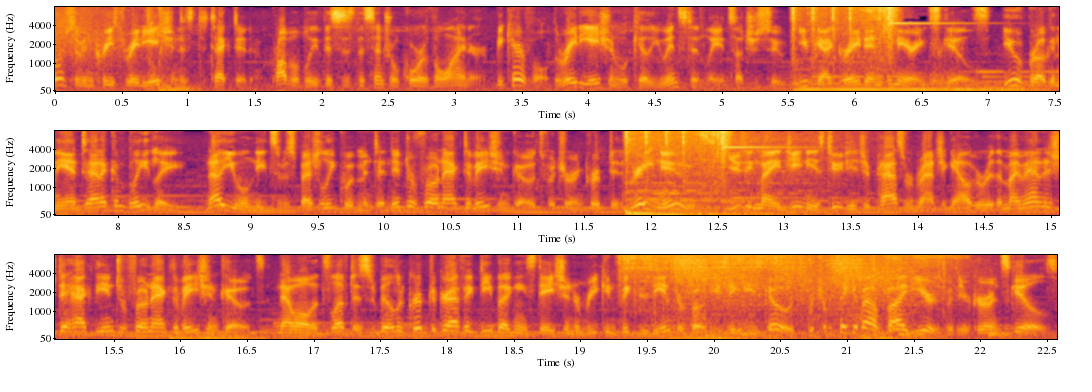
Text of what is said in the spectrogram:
Source of increased radiation is detected. Probably this is the central core of the liner. Be careful, the radiation will kill you instantly in such a suit. You've got great engineering skills. You have broken the antenna completely. Now you will need some special equipment and interphone activation codes, which are encrypted. Great news! Using my ingenious two-digit password matching algorithm, I managed to hack the interphone activation codes. Now all that's left is to build a cryptographic debugging station and reconfigure the interphone using these codes, which will take about five years with your current skills.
